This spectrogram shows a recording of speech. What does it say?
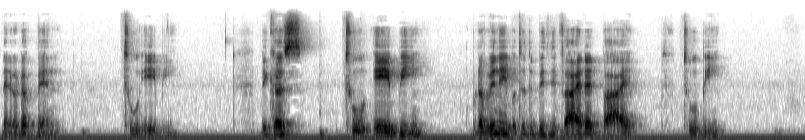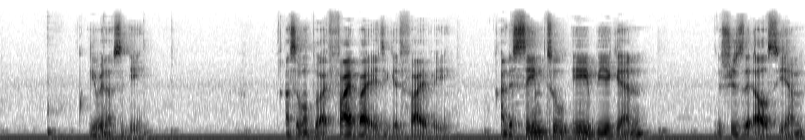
then it would have been 2AB. Because 2AB would have been able to be divided by 2b, giving us a. And so multiply 5 by a to get 5a. And the same 2ab again, which is the LCM,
